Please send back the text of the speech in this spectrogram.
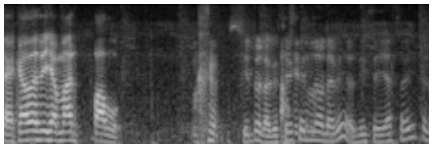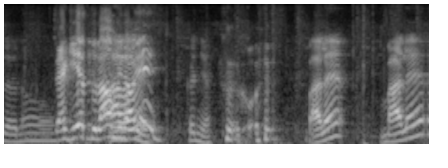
Te acabas de llamar pavo. Sí, pero lo que sé es que todo. no le veo. Dice, ya estoy, pero no. Estoy aquí a tu lado, Ah, mira, vale. ve. Coño. Joder. Vale, vale,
